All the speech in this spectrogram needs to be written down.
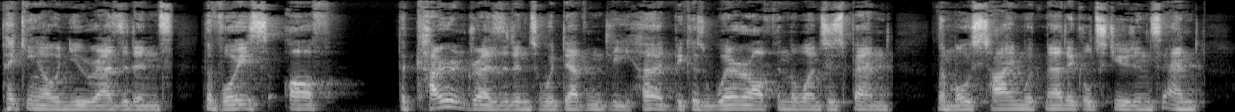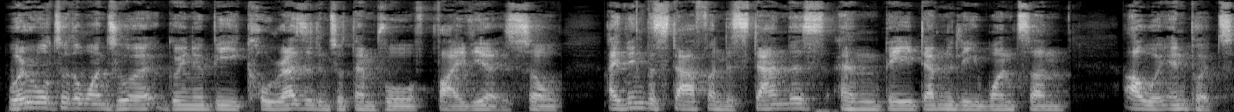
picking our new residents, the voice of the current residents were definitely heard because we're often the ones who spend the most time with medical students, and we're also the ones who are going to be co-residents with them for five years. So I think the staff understand this, and they definitely want some our input.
